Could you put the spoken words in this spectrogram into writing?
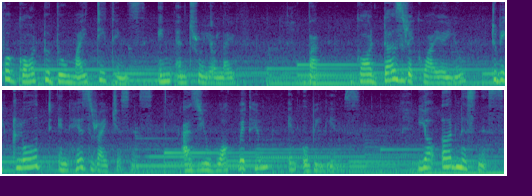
for God to do mighty things in and through your life. But God does require you to be clothed in His righteousness as you walk with Him in obedience. Your earnestness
